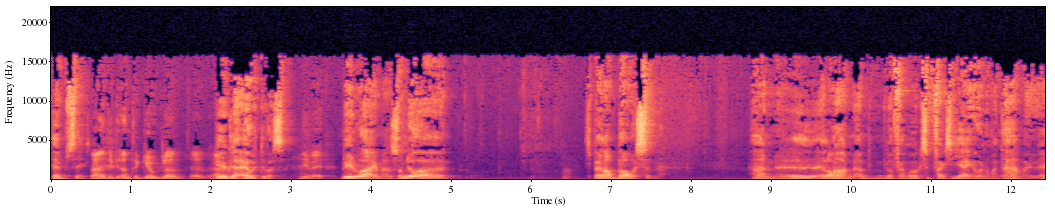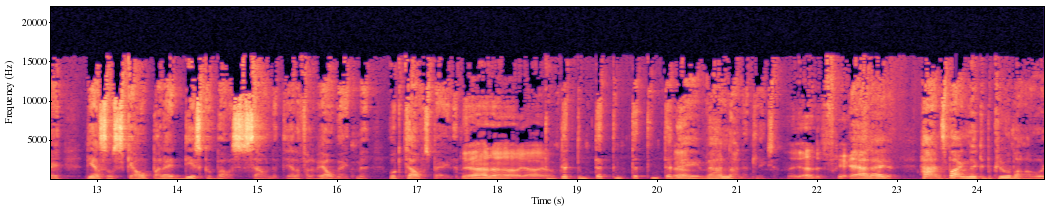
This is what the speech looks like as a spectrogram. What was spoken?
Ja, precis. Nej, inte, inte googla. Ja, Googla åt oss. Ni vet. Bill Wyman som då eh, spelar basen. Han, eh, eller han, eh, då får man också faktiskt ge honom att han var ju eh, den som skapade det discobas-soundet. I alla fall vad jag vet med oktavspelet. Ja, det här. Ja, ja. Det är vandrandet liksom. Det är jävligt fräckt. Ja, det är det. Han sprang mycket på klubbarna och,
